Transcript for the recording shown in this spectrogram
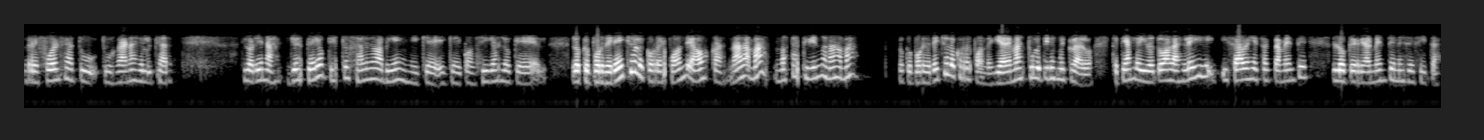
refuerza tu, tus ganas de luchar. Lorena, yo espero que esto salga bien y que, y que consigas lo que lo que por derecho le corresponde a Oscar, nada más, no estás pidiendo nada más, lo que por derecho le corresponde y además tú lo tienes muy claro, que te has leído todas las leyes y, y sabes exactamente lo que realmente necesitas.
